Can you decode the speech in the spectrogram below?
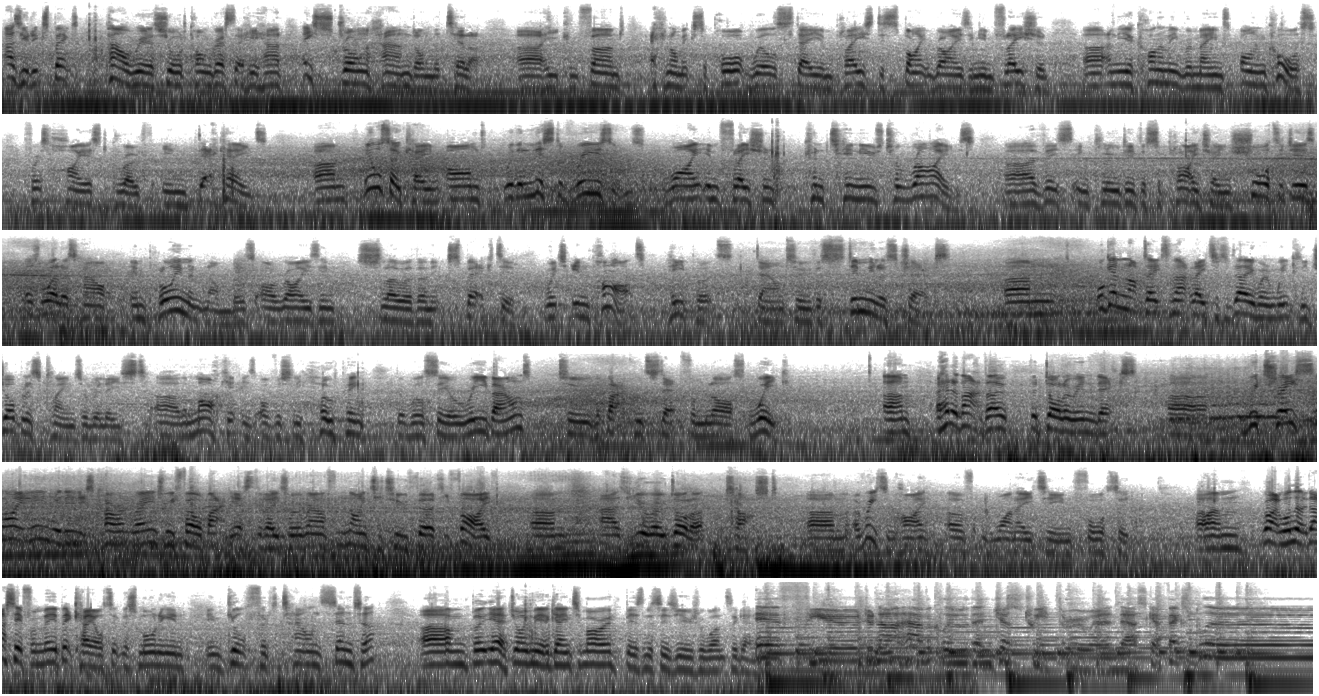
As you'd expect, Powell reassured Congress that he had a strong hand on the tiller. Uh, he confirmed economic support will stay in place despite rising inflation, uh, and the economy remains on course for its highest growth in decades. Um, he also came armed with a list of reasons why inflation continues to rise. Uh, this included the supply chain shortages as well as how employment numbers are rising slower than expected, which in part he puts down to the stimulus checks. Um, we'll get an update to that later today when weekly jobless claims are released. Uh, the market is obviously hoping that we'll see a rebound to the backward step from last week. Um, ahead of that, though, the dollar index uh, retraced slightly within its current range. We fell back yesterday to around 92.35 um, as euro dollar touched um, a recent high of 118.40. Um, right, well, look, that's it from me. A bit chaotic this morning in, in Guildford town centre. Um, but yeah, join me again tomorrow. Business as usual once again. If you do not have a clue, then just tweet through and ask FX Blue.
